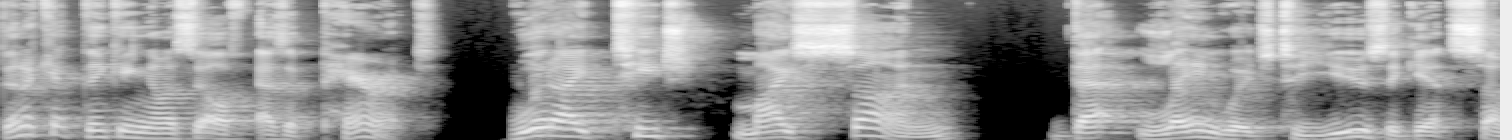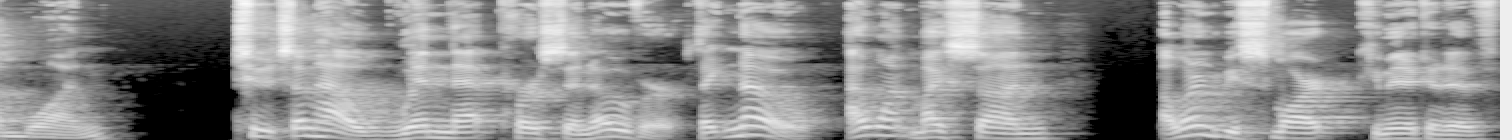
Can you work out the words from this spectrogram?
Then I kept thinking to myself as a parent. Would I teach my son that language to use against someone to somehow win that person over. It's like, no, I want my son, I want him to be smart, communicative,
